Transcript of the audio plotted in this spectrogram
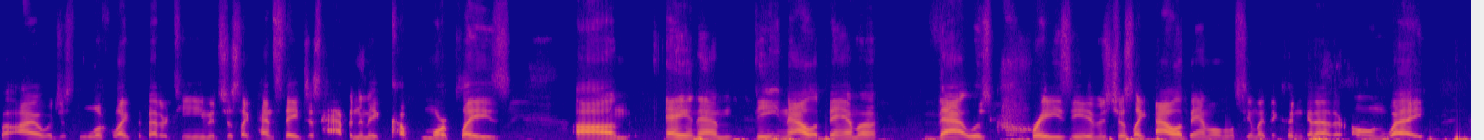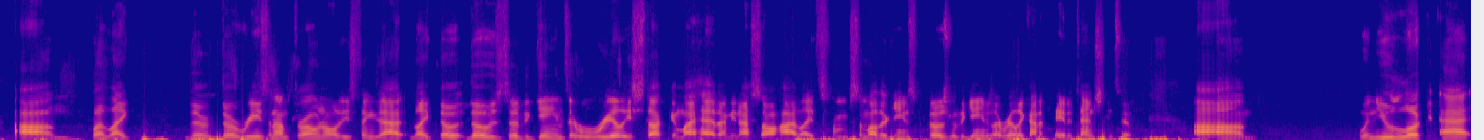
but Iowa just looked like the better team. It's just like Penn State just happened to make a couple more plays. Um, A and M beating Alabama, that was crazy. It was just like Alabama almost seemed like they couldn't get out of their own way. Um, but like the the reason I'm throwing all these things out, like those those are the games that really stuck in my head. I mean, I saw highlights from some other games, but those were the games I really kind of paid attention to. Um, when you look at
